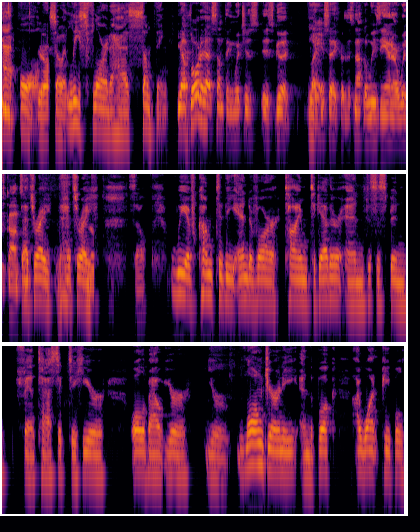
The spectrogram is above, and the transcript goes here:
at all. Yeah. So at least Florida has something. Yeah, Florida has something which is is good, like you say, because it's not Louisiana or Wisconsin. That's right. That's right. Yeah. So we have come to the end of our time together, and this has been fantastic to hear all about your your long journey and the book I want people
